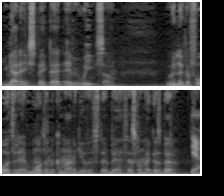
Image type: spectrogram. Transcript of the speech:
you got to expect that every week. So we're looking forward to that. We want them to come out and give us their best. That's gonna make us better. Yeah.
